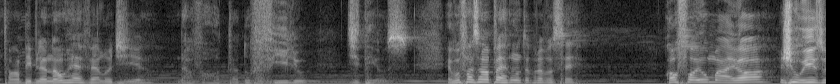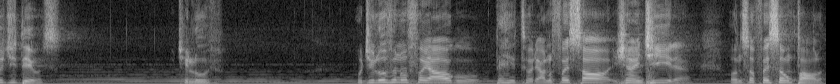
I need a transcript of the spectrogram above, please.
Então a Bíblia não revela o dia da volta do Filho de Deus. Eu vou fazer uma pergunta para você. Qual foi o maior juízo de Deus? O dilúvio. O dilúvio não foi algo territorial, não foi só Jandira, ou não só foi São Paulo.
